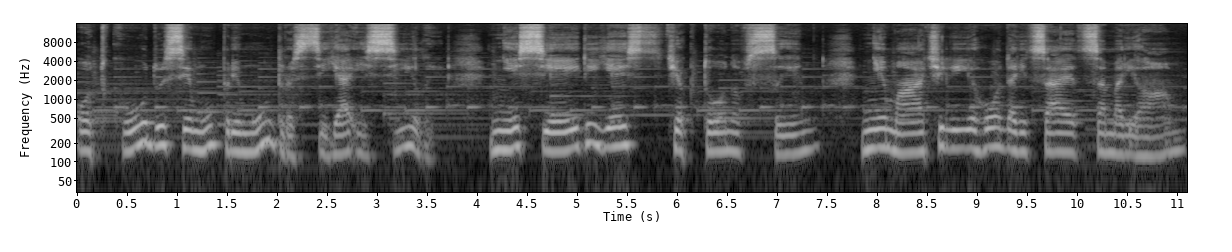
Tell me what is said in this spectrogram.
откуду сему премудрости я и силы, не сей ли есть Тектонов сын, не матери его нарицается Мариам,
